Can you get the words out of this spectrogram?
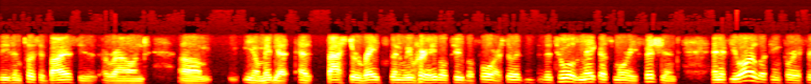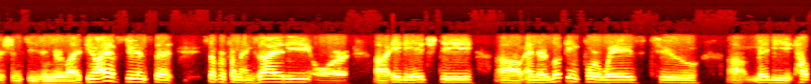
these implicit biases around um, you know maybe at, at faster rates than we were able to before. So it, the tools make us more efficient. And if you are looking for efficiencies in your life, you know I have students that suffer from anxiety or uh, ADHD, uh, and they're looking for ways to uh, maybe help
